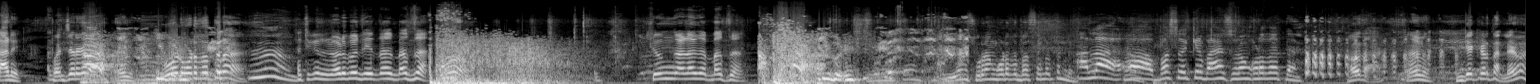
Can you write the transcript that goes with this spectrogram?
ಗಾಡಿ. ಪಂಚರ್ ರೋಡ್ ಹೊಡೆದತ್ತಲ್ಲ ಹಚ್ಕೊಂಡು ನೋಡಿ ಬಂದು ಬಸ್. ಶುಂಗಳದ ಬಸ್. ಏನ್ ಸುರಂಗ್ ಹೊಡೆದ ಬಸ್ ಅಲ್ಲತ್ತಂದ ಅಲ್ಲ ಬಸ್ ಹೋಗ್ಯಾರ ಬಾಯ ಸುರಂಗ್ ಹೊಡೆದತ್ತ. ಹೌದಾ? ಹಿಂಗೆ ಕೇಳ್ತಾನಲ್ಲ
